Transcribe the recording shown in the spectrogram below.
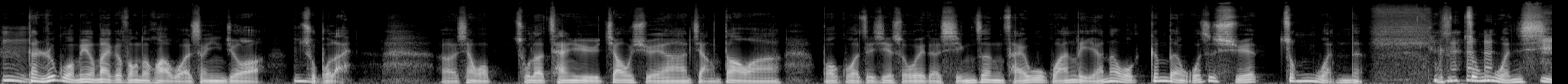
嗯，但如果没有麦克风的话，我的声音就出不来。呃，像我除了参与教学啊、讲道啊，包括这些所谓的行政、财务管理啊，那我根本我是学中文的，我是中文系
